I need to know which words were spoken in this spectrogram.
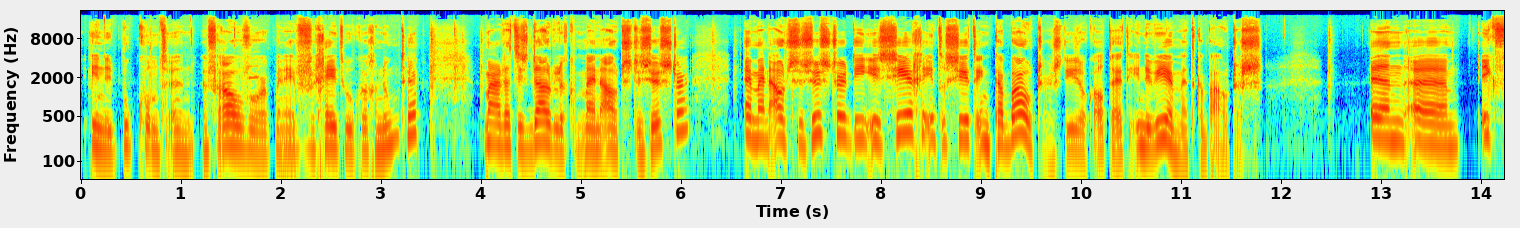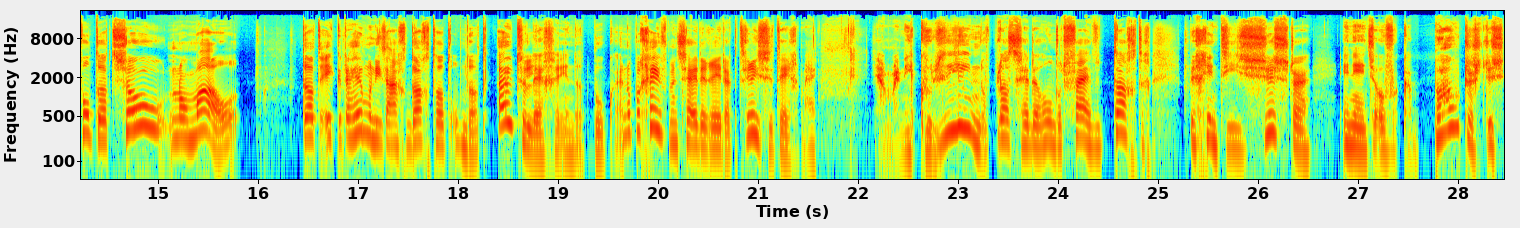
in dit boek komt een, vrouw voor. Ik ben even vergeten hoe ik haar genoemd heb. Maar dat is duidelijk mijn oudste zuster. En mijn oudste zuster die is zeer geïnteresseerd in kabouters. Die is ook altijd in de weer met kabouters. En uh, ik vond dat zo normaal dat ik er helemaal niet aan gedacht had om dat uit te leggen in dat boek. En op een gegeven moment zei de redactrice tegen mij: Ja, maar Nicolien, op bladzijde 185 begint die zuster ineens over kabouters. Dus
